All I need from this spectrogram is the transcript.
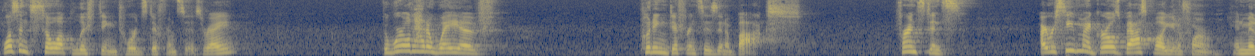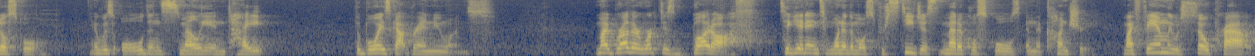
wasn't so uplifting towards differences, right? The world had a way of putting differences in a box. For instance, I received my girls' basketball uniform in middle school. It was old and smelly and tight. The boys got brand new ones. My brother worked his butt off to get into one of the most prestigious medical schools in the country. My family was so proud.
